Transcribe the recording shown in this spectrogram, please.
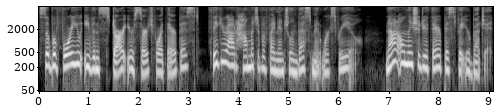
So before you even start your search for a therapist, figure out how much of a financial investment works for you. Not only should your therapist fit your budget,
